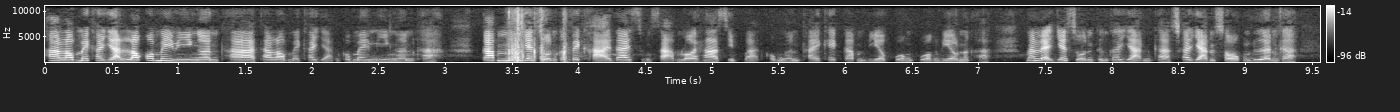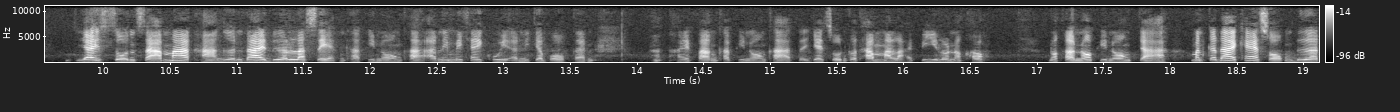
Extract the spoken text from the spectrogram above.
ถ้าเราไม่ขยันเราก็ไม่มีเงินค่ะ ถ้าเราไม่ขยันก็ไม่มีเงินค่ะ กำหนึงยายสนก็ไปขายได้ถึง 350 บาทของเงินไทยแค่กำเดียวพวงพวงเดียวนะคะนั่นแหละยายสนถึงขยันค่ะขยัน 2 เดือนค่ะยายสนสามารถหาเงินได้เดือนละแสนค่ะพี่น้องค่ะ อันนี้ไม่ใช่คุยอันนี้จะบอกกันให้ฟังค่ะพี่น้องค่ะ แต่ยายสนก็ทำมาหลายปีแล้วนะเขาเนาะค่ะเนาะพี่น้องจ๋า มันก็ได้แค่ 2 เดือน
